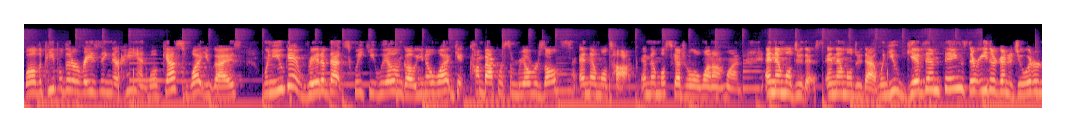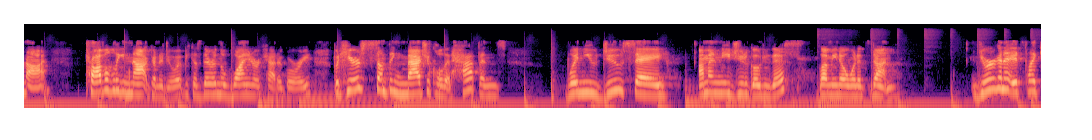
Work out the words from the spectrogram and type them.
well, the people that are raising their hand. Well, guess what, you guys? When you get rid of that squeaky wheel and go, you know what, get come back with some real results, and then we'll talk, and then we'll schedule a one-on-one, and then we'll do this, and then we'll do that. When you give them things, they're either going to do it or not probably not going to do it because they're in the whiner category. But here's something magical that happens when you do say, I'm going to need you to go do this. Let me know when it's done. You're going to, it's like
